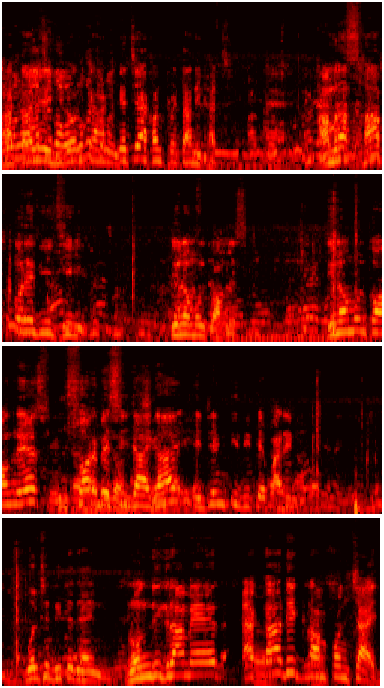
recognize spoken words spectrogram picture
ঘাটালে হিরণকে আটকেছে এখন পেটানি খাচ্ছে। আমরা সাফ করে দিয়েছি তৃণমূল কংগ্রেস তৃণমূল কংগ্রেস দুশোর বেশি জায়গায় এজেন্টই দিতে পারেনি। বলছে দিতে দেয়নি। নন্দীগ্রামের একাধিক গ্রাম পঞ্চায়েত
